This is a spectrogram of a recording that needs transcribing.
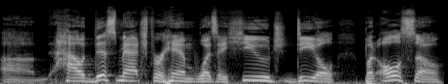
um, how this match for him was a huge deal, but also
